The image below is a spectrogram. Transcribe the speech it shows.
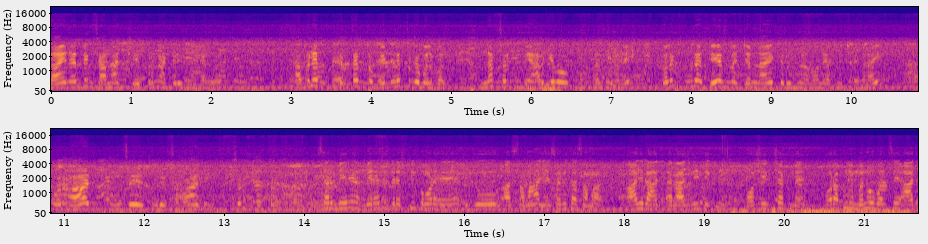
राजनीतिक, सामाजिक क्षेत्र में अग्रणी भूमिका निभा अपने कर्तव्य, व्यक्तित्व के बल पर, न सिर्फ़ बिहार के वो मुख्यमंत्री बने बल्कि पूरे देश में जन नायक के रूप में उन्होंने अपनी छह बनाई और आज उनसे पूरे समाज सिर्फ़ सत्ता सर मेरे मेरा जो दृष्टिकोण है जो समाज है सभी का समाज आज राज, राजनीतिक में और शिक्षक में और अपने मनोबल से आज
